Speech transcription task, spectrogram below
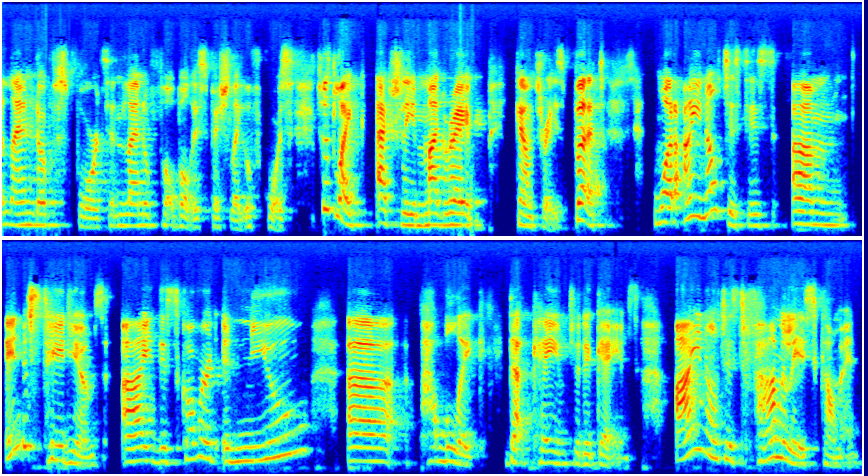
a land of sports and land of football especially of course just like actually maghreb countries but what i noticed is um, in the stadiums i discovered a new uh, public that came to the games i noticed families coming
